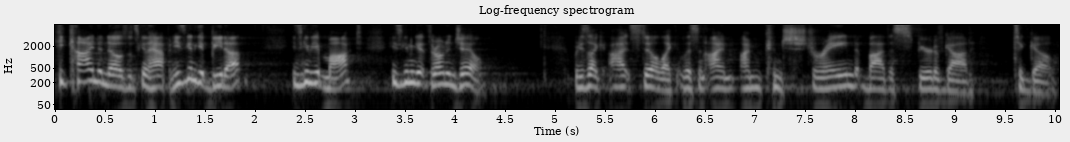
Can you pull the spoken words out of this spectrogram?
He kind of knows what's going to happen. He's going to get beat up. He's going to get mocked. He's going to get thrown in jail. But he's like, I still, like, listen, I'm, I'm constrained by the Spirit of God to go.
